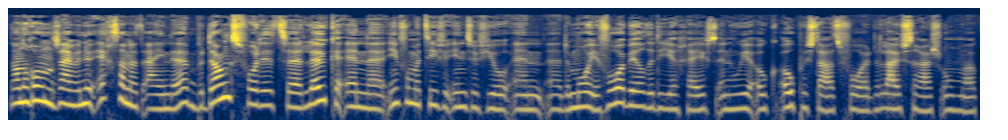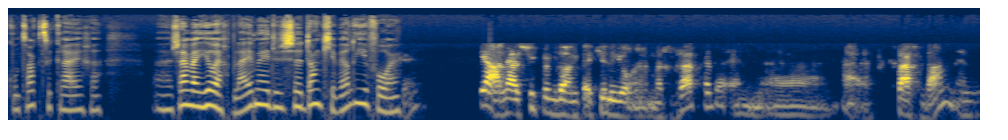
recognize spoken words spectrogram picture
Dan Ron, zijn we nu echt aan het einde. Bedankt voor dit uh, leuke en uh, informatieve interview en uh, de mooie voorbeelden die je geeft en hoe je ook open staat voor de luisteraars om contact te krijgen. zijn wij heel erg blij mee, dus dank je wel hiervoor. Okay. Ja, nou super bedankt dat jullie me gevraagd hebben en nou, graag gedaan. En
